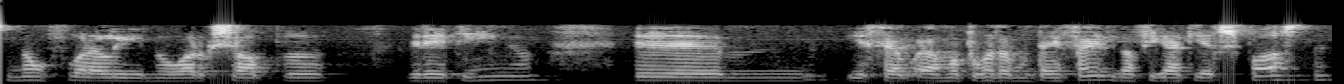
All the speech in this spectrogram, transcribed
se não for ali no workshop direitinho. Uh, isso é, é uma pergunta que me tem feito, não fica aqui a resposta.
